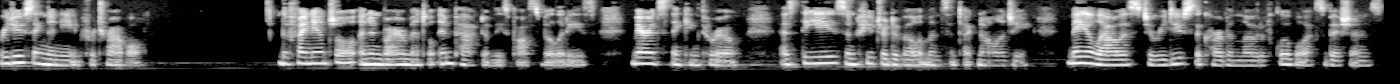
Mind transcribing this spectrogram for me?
reducing the need for travel. The financial and environmental impact of these possibilities merits thinking through, as these and future developments in technology may allow us to reduce the carbon load of global exhibitions,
